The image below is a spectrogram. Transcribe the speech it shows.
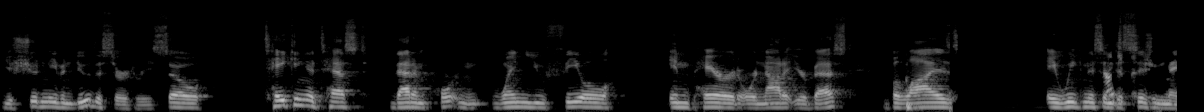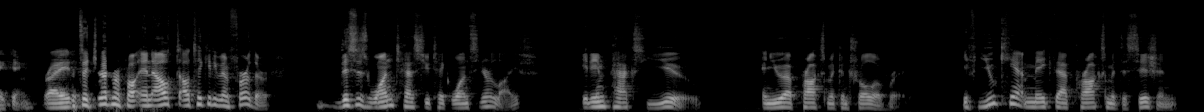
you shouldn't even do the surgery. So taking a test that important when you feel impaired or not at your best belies a weakness in decision making, right? It's a judgment problem. And I'll, I'll take it even further. This is one test you take once in your life. It impacts you, and you have proximate control over it. If you can't make that proximate decision,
